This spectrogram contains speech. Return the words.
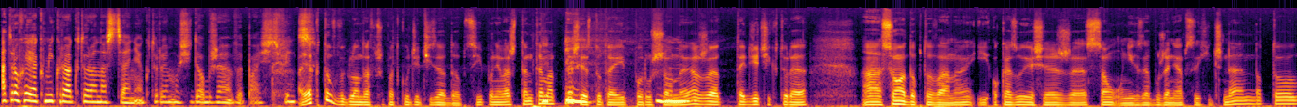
a trochę jak mikroaktora na scenie, który musi dobrze wypaść. Więc... A jak to wygląda w przypadku dzieci z adopcji? Ponieważ ten temat też jest tutaj poruszony, mm. że te dzieci, które są adoptowane i okazuje się, że są u nich zaburzenia psychiczne, no to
